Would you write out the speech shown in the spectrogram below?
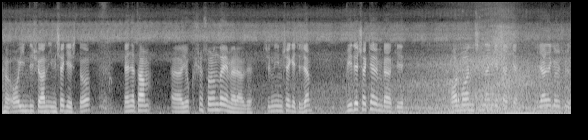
o indi şu an inişe geçti o. Ben de tam e, yokuşun sonundayım herhalde. Şimdi inişe geçeceğim. Video çekerim belki. Ormanın içinden geçerken. İleride görüşürüz.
